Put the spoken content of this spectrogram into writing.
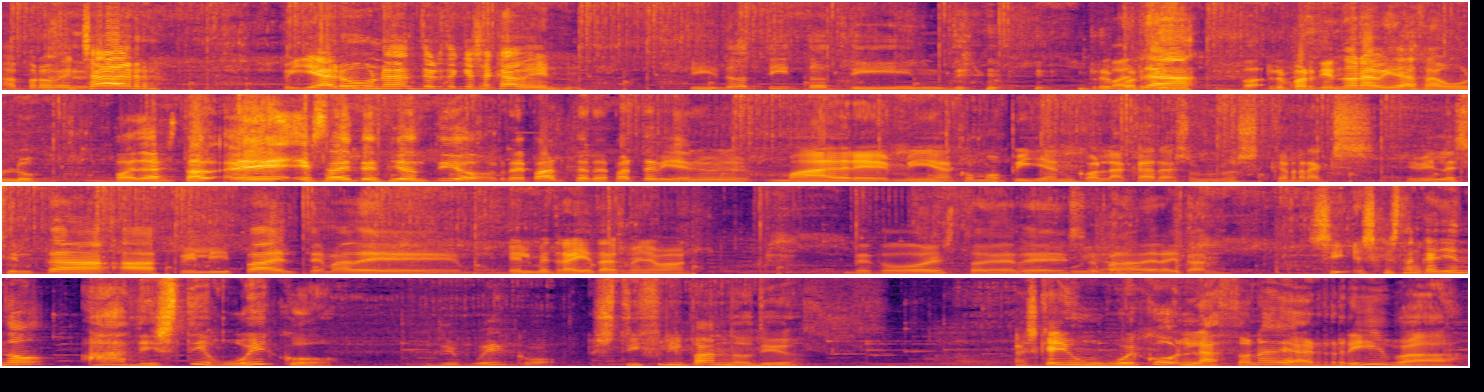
Aprovechar. Pillar una antes de que se acaben. Tito, tito, tin. repartiendo, va- repartiendo Navidad a un look. Vaya, está. Eh, esa es la intención, tío. Reparte, reparte bien. Madre mía, cómo pillan con la cara. Son unos cracks. Que bien le sienta a Filipa el tema de. El metralletas me llamaban. De todo esto, ¿eh? De ser Cuidado. panadera y tal. Sí, es que están cayendo. Ah, de este hueco. De hueco. Estoy flipando, tío. Es que hay un hueco en la zona de arriba.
